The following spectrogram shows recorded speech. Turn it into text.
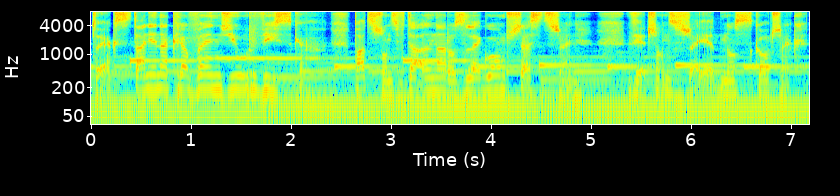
To jak stanie na krawędzi urwiska, patrząc w dal na rozległą przestrzeń, wiecząc, że jedno skoczek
